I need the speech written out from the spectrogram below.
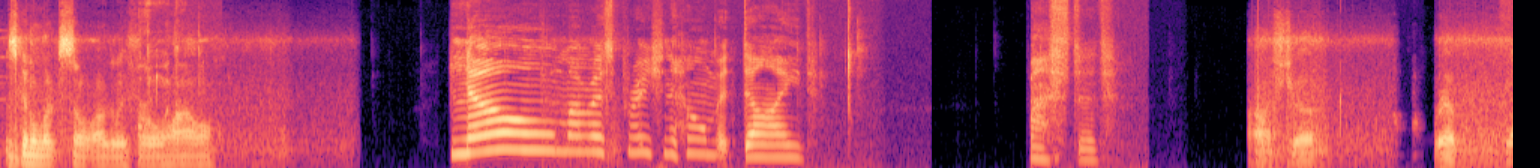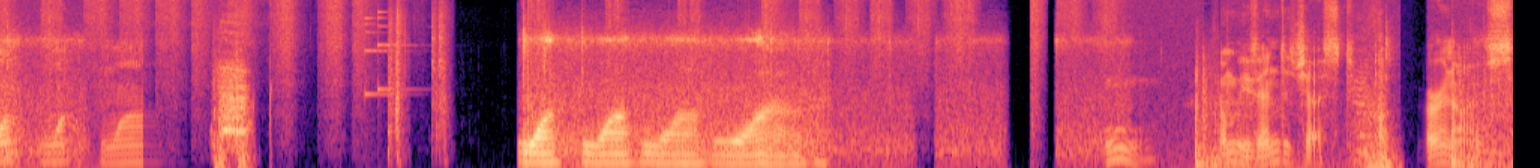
it's gonna look so ugly for a while. no, my respiration helmet died. Bastard. Oh shit. Rip. Wah, wah, wah. Wah, wah, wah, wah. Ooh, somebody's ender chest. Very nice.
